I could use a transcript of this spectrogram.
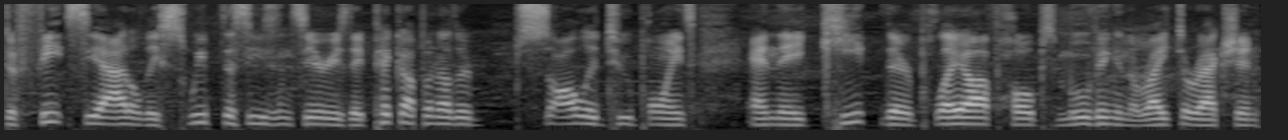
defeat Seattle. They sweep the season series. They pick up another solid two points, and they keep their playoff hopes moving in the right direction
